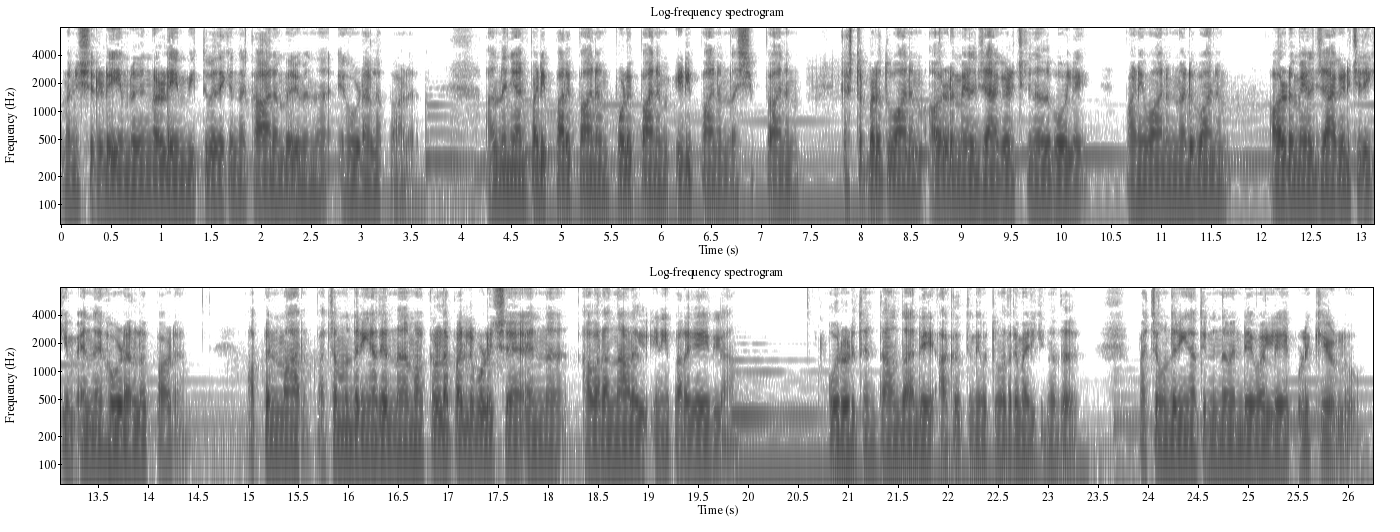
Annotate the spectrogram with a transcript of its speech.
മനുഷ്യരുടെയും മൃഗങ്ങളുടെയും വിത്ത് വിതയ്ക്കുന്ന കാലം വരുമെന്ന് യഹൂദ അളപ്പാട് അന്ന് ഞാൻ പടി പറിപ്പാനും പൊളിപ്പാനും ഇടിപ്പാനും നശിപ്പാനും കഷ്ടപ്പെടുത്തുവാനും അവരുടെ മേൽ ജാഗരിച്ചിരുന്നത് പോലെ പണിവാനും നടുവാനും അവരുടെ മേൽ ജാഗരിച്ചിരിക്കും എന്ന് യഹോയുടെ അള്ളപ്പാട് അപ്പന്മാർ പച്ചമുന്തിരിങ്ങ തിന്ന് മക്കളുടെ പല്ല് പൊളിച്ച് എന്ന് അവർ അന്നാളിൽ ഇനി പറയുകയില്ല. ഓരോരുത്തൻ താൻ താന്റെ അകൃത്യ നിമിത്തം മാത്രമേ മരിക്കുന്നത് പച്ചമുന്തിരിങ്ങ തിന്നുന്നവന്റെ വല്ലേ പൊളിക്കുകയുള്ളൂ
